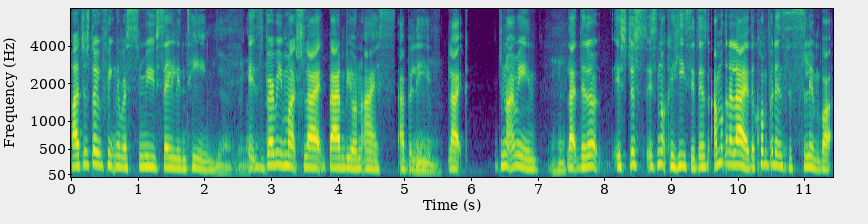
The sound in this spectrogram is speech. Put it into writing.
I just don't think they're a smooth sailing team. Yeah, they're not. It's very much like Bambi on ice, I believe. Mm. Like, do you know what I mean? Mm-hmm. Like they don't. It's just it's not cohesive. There's. I'm not gonna lie. The confidence is slim, but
